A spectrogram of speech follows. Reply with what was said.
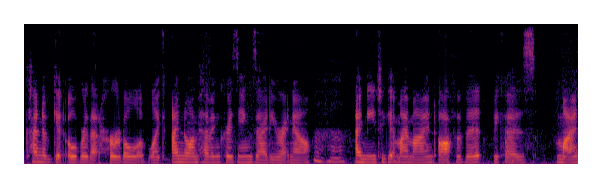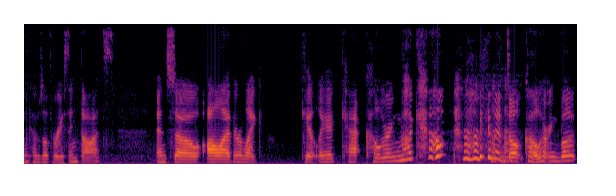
kind of get over that hurdle of like I know I'm having crazy anxiety right now. Mm-hmm. I need to get my mind off of it because mine comes with racing thoughts. And so I'll either like get like a cat coloring book out, like an adult coloring book.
